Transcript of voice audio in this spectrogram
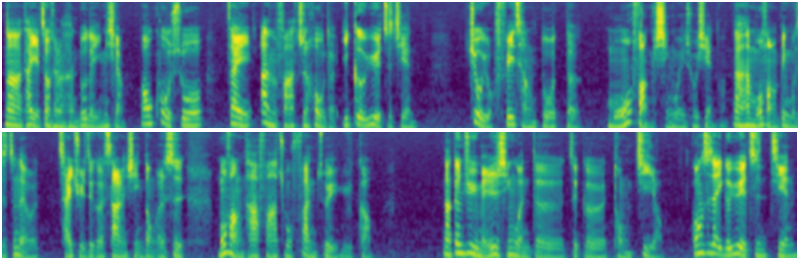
那它也造成了很多的影响，包括说在案发之后的一个月之间，就有非常多的模仿行为出现啊。那他模仿并不是真的有采取这个杀人行动，而是模仿他发出犯罪预告。那根据每日新闻的这个统计哦，光是在一个月之间，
